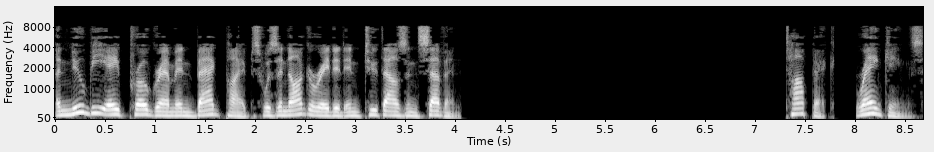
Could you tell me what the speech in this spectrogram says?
A new BA program in bagpipes was inaugurated in 2007. Rankings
